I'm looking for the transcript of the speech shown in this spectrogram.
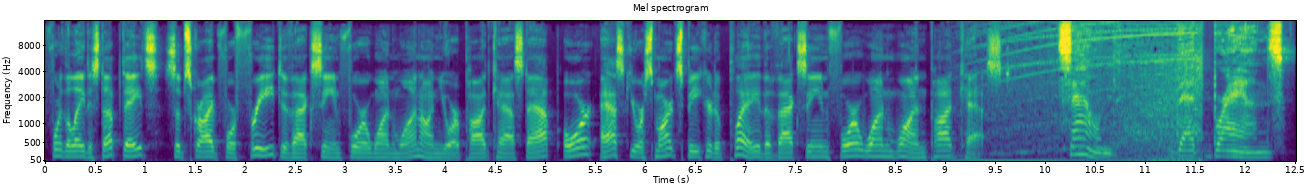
For the latest updates, subscribe for free to Vaccine 411 on your podcast app or ask your smart speaker to play the Vaccine 411 podcast. Sound that brands.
